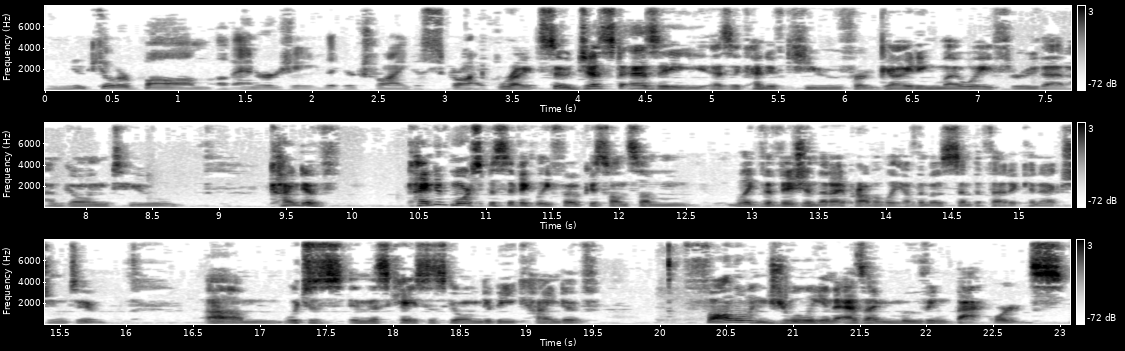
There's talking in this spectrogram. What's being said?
nuclear bomb of energy that you're trying to scribe. Right. So just as a as a kind of cue for guiding my way through that, I'm going to kind of kind of more specifically focus on some like the vision that I probably have the most sympathetic connection to. Um, which is in this case is going to be kind of following Julian as I'm moving backwards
